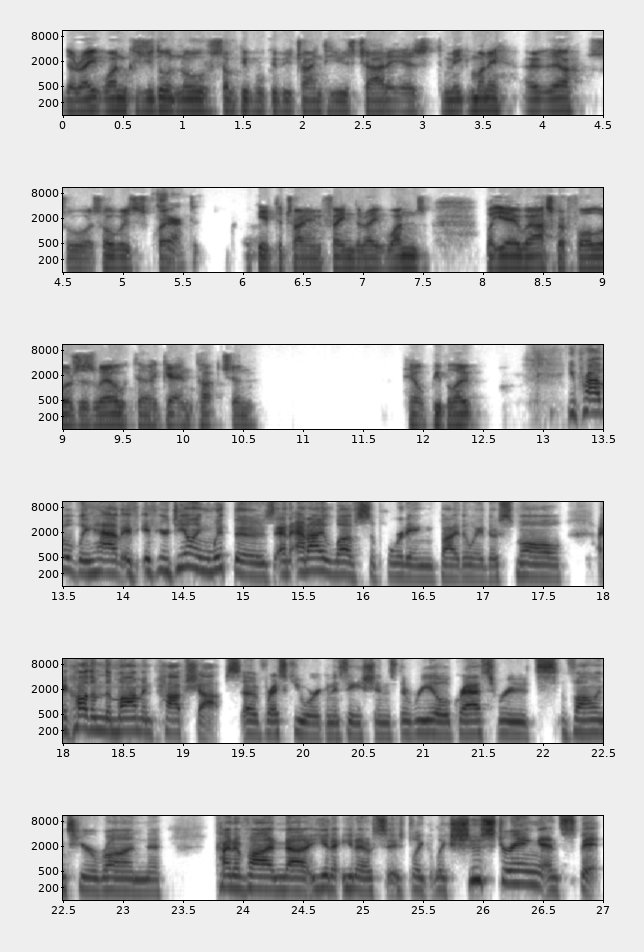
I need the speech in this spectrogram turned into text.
the right one because you don't know. Some people could be trying to use charities to make money out there, so it's always quite sure. okay to try and find the right ones. But yeah, we ask our followers as well to get in touch and help people out you probably have if, if you're dealing with those and and i love supporting by the way those small i call them the mom and pop shops of rescue organizations the real grassroots volunteer run kind of on uh, you know you know like like shoestring and spit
